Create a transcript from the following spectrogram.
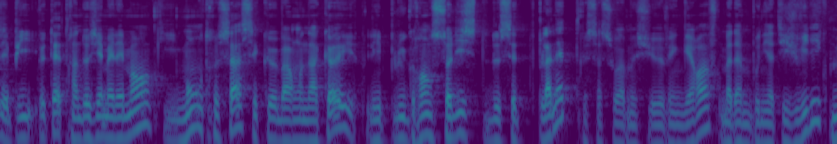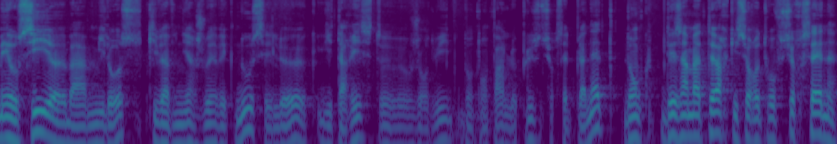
Et puis peut-être un deuxième élément qui montre ça, c'est que bah, on accueille les plus grands solistes de cette planète, que ce soit Monsieur Vengerov, Madame Bouniati-Juvili, mais aussi euh, bah, Milos qui va venir jouer avec nous. C'est le guitariste euh, aujourd'hui dont on parle le plus sur cette planète. Donc des amateurs qui se retrouvent sur scène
